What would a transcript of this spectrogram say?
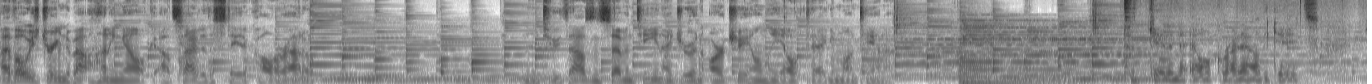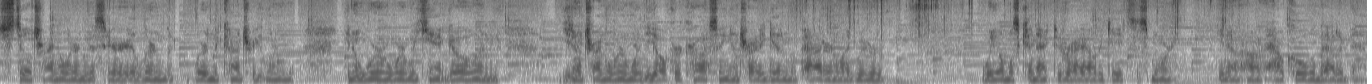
I've always dreamed about hunting elk outside of the state of Colorado. And in 2017, I drew an archery only elk tag in Montana. To get into elk right out of the gates, still trying to learn this area, learn the learn the country, learn you know where where we can't go, and you know trying to learn where the elk are crossing and try to get them a pattern. Like we were, we almost connected right out of the gates this morning. You know how how cool would that have been?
